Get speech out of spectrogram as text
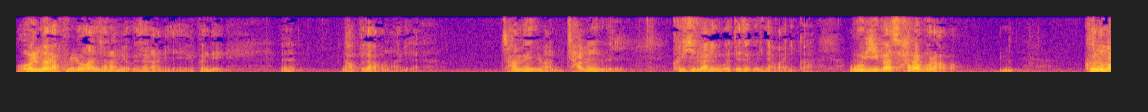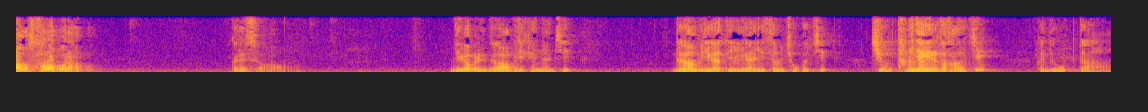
얼마나 훌륭한 사람이야 그 사람이. 근데 에? 나쁘다고 말이야. 자매님만 자매님들이 그 신랑이 어때서 그러냐고 하니까 우리 집가 살아보라고. 응? 그놈하고 살아보라고. 그래서 네가 볼때 너 아버지 괜찮지? 너 아버지 같은 인간이 있으면 좋겠지? 지금 당장이라도 가겠지? 근데 없다.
